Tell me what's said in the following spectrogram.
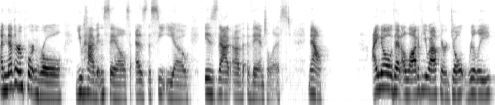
Another important role you have in sales as the CEO is that of evangelist. Now, I know that a lot of you out there don't really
